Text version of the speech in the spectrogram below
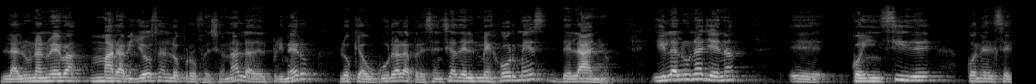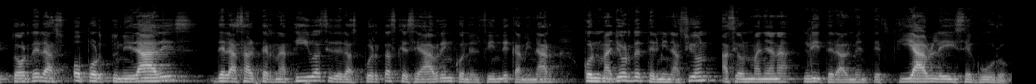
La luna nueva, maravillosa en lo profesional, la del primero, lo que augura la presencia del mejor mes del año. Y la luna llena eh, coincide con el sector de las oportunidades, de las alternativas y de las puertas que se abren con el fin de caminar con mayor determinación hacia un mañana literalmente fiable y seguro.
